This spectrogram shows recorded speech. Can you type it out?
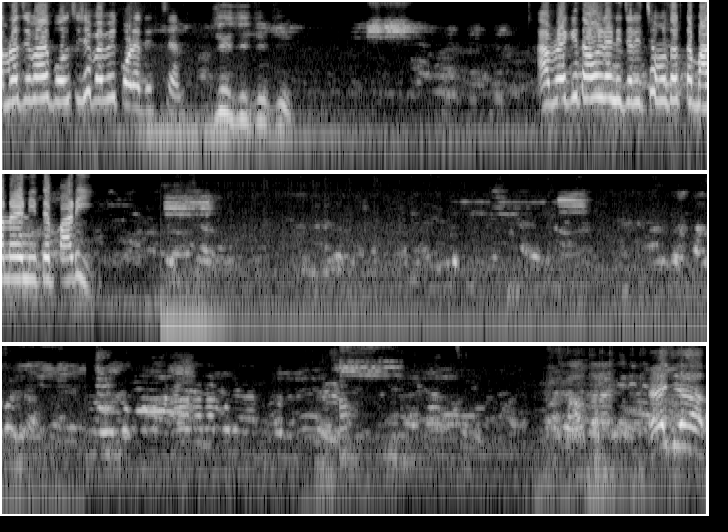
আমরা যেভাবে বলছি সেভাবেই করে দিচ্ছেন। জি জি জি জি। আমরা কি তাহলে নিজের ইচ্ছা মতো একটা বানায় নিতে পারি? এই জিয়াদ।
